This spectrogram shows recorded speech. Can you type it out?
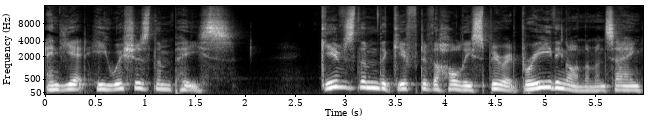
And yet he wishes them peace, gives them the gift of the Holy Spirit, breathing on them and saying,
